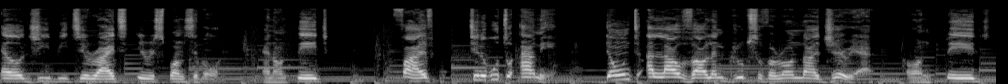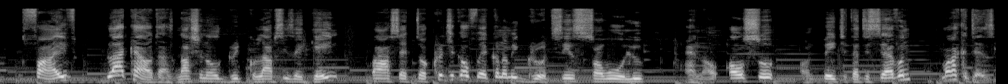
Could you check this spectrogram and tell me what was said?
LGBT rights irresponsible. And on page 5. Tinubu to Army. Don't allow violent groups overrun Nigeria. On page 5. Blackout as national grid collapses again. Power sector critical for economic growth, says Sanwo-Olu. And also on page 37. Marketers.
